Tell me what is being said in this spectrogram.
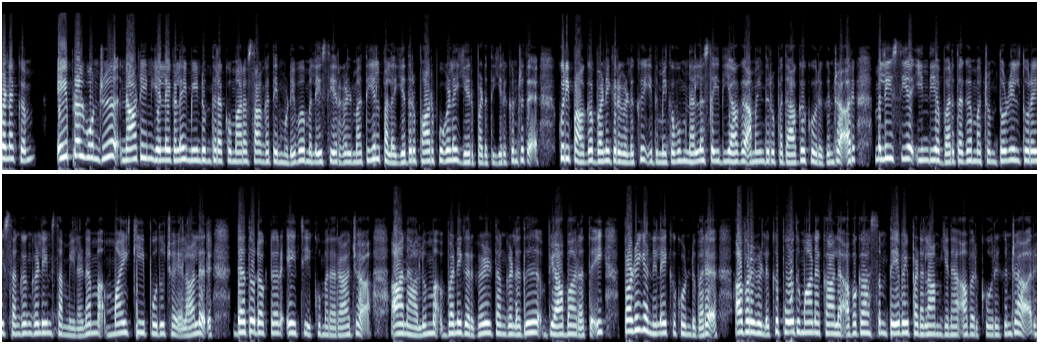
வணக்கம். ஏப்ரல் ஒன்று நாட்டின் எல்லைகளை மீண்டும் திறக்கும் அரசாங்கத்தின் முடிவு மலேசியர்கள் மத்தியில் பல எதிர்பார்ப்புகளை ஏற்படுத்தியிருக்கின்றது குறிப்பாக வணிகர்களுக்கு இது மிகவும் நல்ல செய்தியாக அமைந்திருப்பதாக கூறுகின்றார். மலேசிய இந்திய வர்த்தக மற்றும் தொழில்துறை சங்கங்களின் சம்மேளனம் மைக்கி பொதுச் செயலாளர் தத்து டாக்டர் ஏ டி குமரராஜா. ஆனாலும் வணிகர்கள் தங்களது வியாபாரத்தை பழைய நிலைக்கு கொண்டு வர அவர்களுக்கு போதுமான கால அவகாசம் தேவைப்படலாம் என அவர் கூறுகின்றார்.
